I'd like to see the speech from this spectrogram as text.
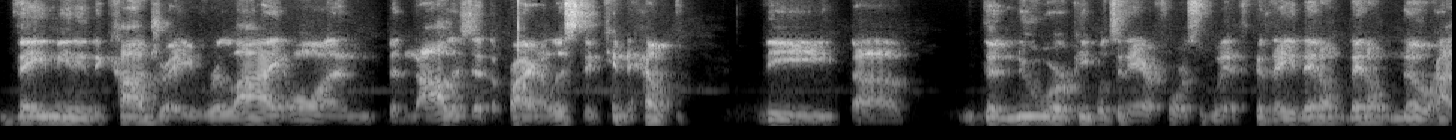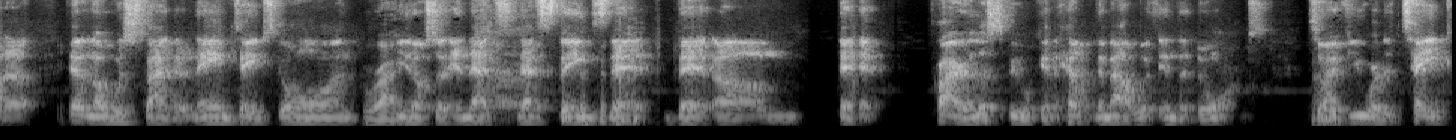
they meaning the cadre rely on the knowledge that the prior enlisted can help the uh, the newer people to the Air Force with because they they don't they don't know how to they don't know which side their name tapes go on Right. you know so and that's that's things that that um that prior enlisted people can help them out with in the dorms so Right. if you were to take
